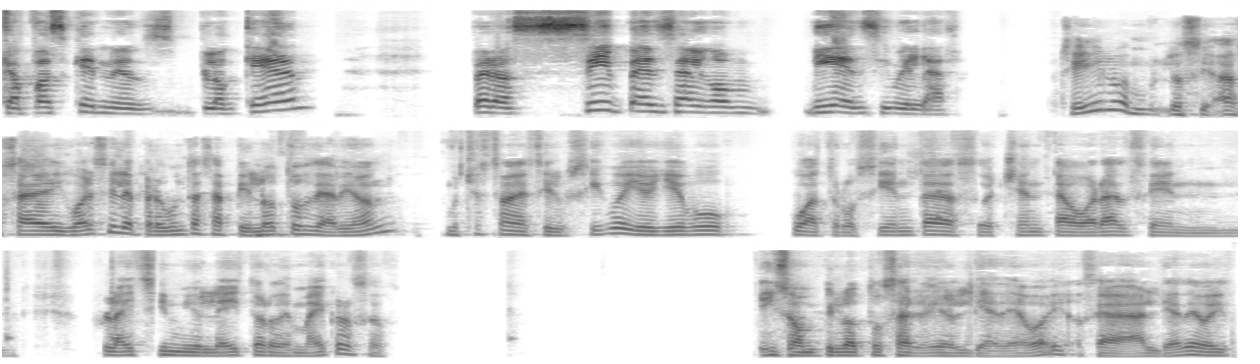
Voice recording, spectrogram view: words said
Capaz que nos bloquean pero sí pensé algo bien similar. Sí, lo, o sea, igual si le preguntas a pilotos de avión, muchos te van a decir, sí, güey, yo llevo 480 horas en Flight Simulator de Microsoft. Y son pilotos al, día de hoy, o sea, al día de hoy.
